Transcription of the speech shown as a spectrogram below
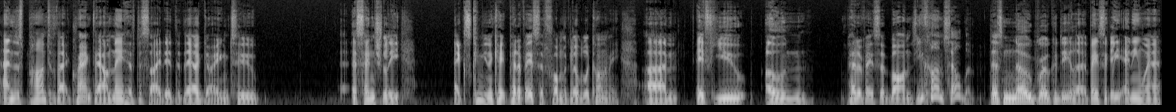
And as part of that crackdown, they have decided that they are going to essentially excommunicate PDVSA from the global economy. Um, if you own PDVSA bonds, you can't sell them. There's no broker dealer basically anywhere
